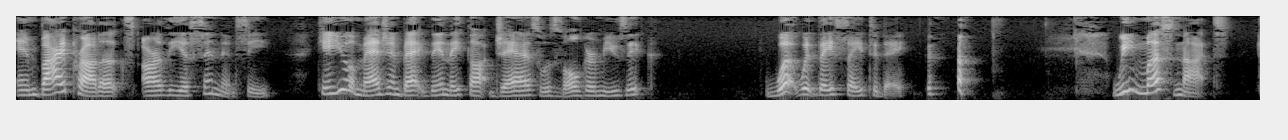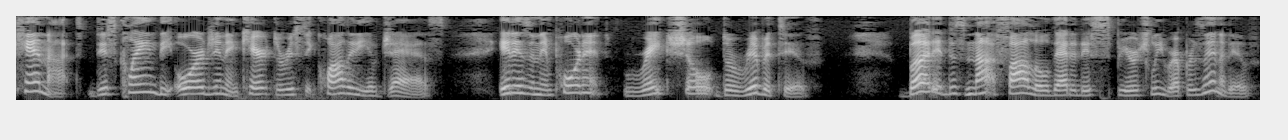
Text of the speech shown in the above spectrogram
and byproducts are the ascendancy. Can you imagine back then they thought jazz was vulgar music? What would they say today? we must not, cannot disclaim the origin and characteristic quality of jazz. It is an important racial derivative, but it does not follow that it is spiritually representative.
